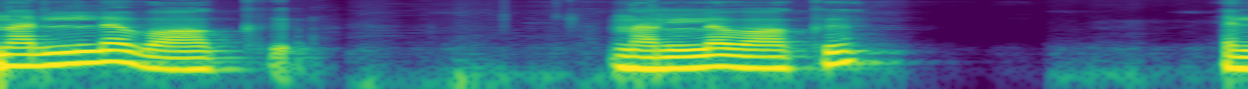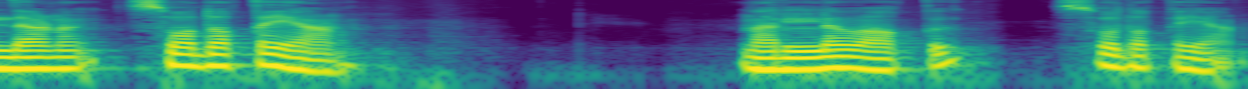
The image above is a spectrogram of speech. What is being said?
നല്ല വാക്ക്. നല്ല വാക്ക് എന്താണ്? സ്വതക്കയാണ്. നല്ല വാക്ക് സ്വതക്കയാണ്.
